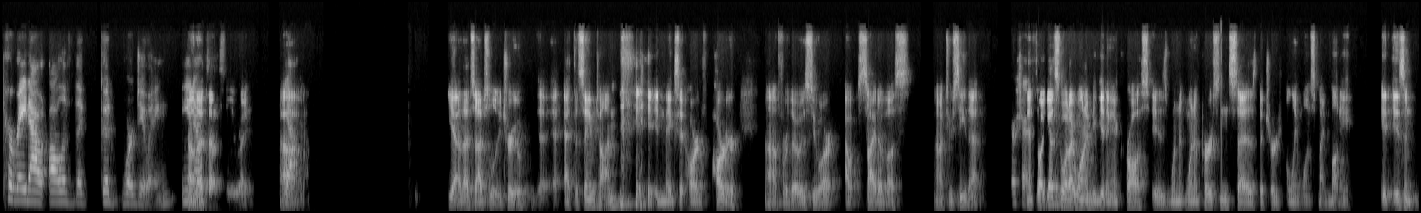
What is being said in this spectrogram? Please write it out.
parade out all of the good we're doing. You no know, that's absolutely right Yeah. um, yeah that's absolutely true at the same time it makes it hard harder uh, for those who are outside of us uh, to see that for sure. And so I guess what I want to be getting across is when when a person says the church only wants my money, it isn't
